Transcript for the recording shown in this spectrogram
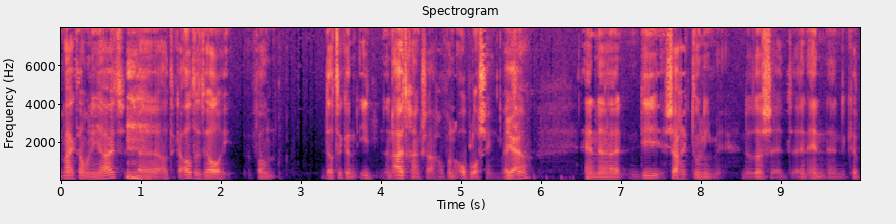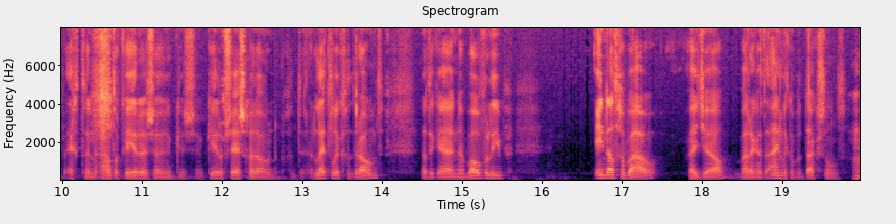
maakt allemaal niet uit, eh, had ik altijd wel van dat ik een, een uitgang zag of een oplossing, weet Ja. je? En eh, die zag ik toen niet meer. Dat was het, en, en, en ik heb echt een aantal keren, zo'n een keer of zes ged- letterlijk gedroomd, dat ik eh, naar boven liep in dat gebouw, weet je wel, waar ik uiteindelijk op het dak stond. Hm.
